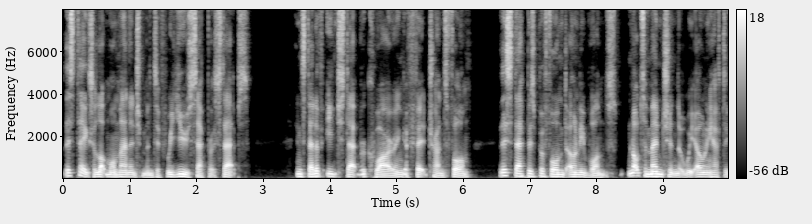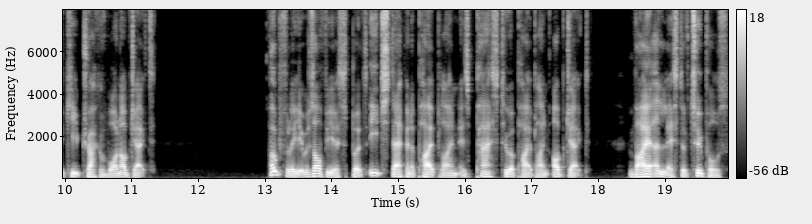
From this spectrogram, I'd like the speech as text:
This takes a lot more management if we use separate steps. Instead of each step requiring a fit transform, this step is performed only once, not to mention that we only have to keep track of one object. Hopefully it was obvious, but each step in a pipeline is passed to a pipeline object via a list of tuples,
